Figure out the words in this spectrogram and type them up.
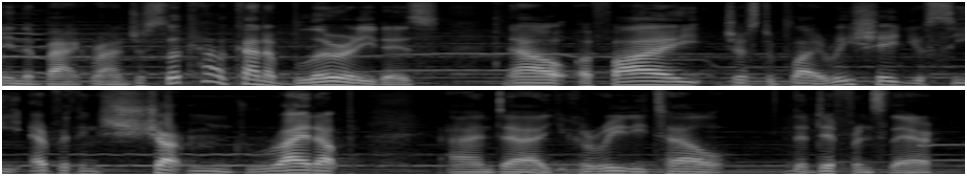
in the background, just look how kind of blurry it is. Now, if I just apply reshade, you'll see everything sharpened right up, and uh, you can really tell the difference there.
